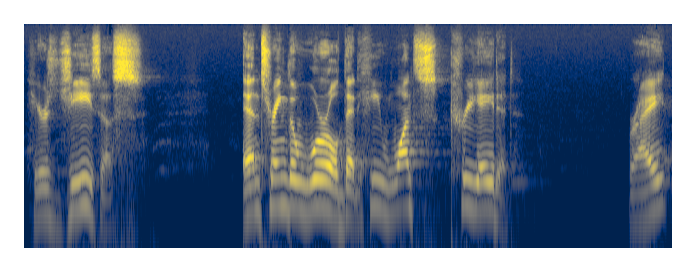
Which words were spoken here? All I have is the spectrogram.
here's Jesus entering the world that he once created right?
